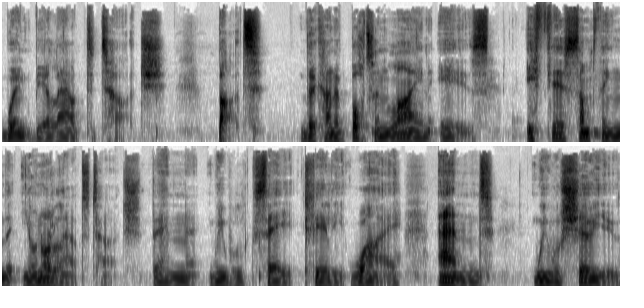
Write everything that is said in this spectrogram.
won't be allowed to touch. But the kind of bottom line is if there's something that you're not allowed to touch, then we will say clearly why, and we will show you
